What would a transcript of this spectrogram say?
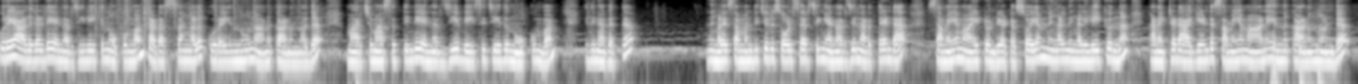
കുറേ ആളുകളുടെ എനർജിയിലേക്ക് നോക്കുമ്പം തടസ്സങ്ങൾ കുറയുന്നു എന്നാണ് കാണുന്നത്. മാർച്ച് മാസത്തിന്റെ എനർജിയെ ബേസ് ചെയ്ത് നോക്കുമ്പം ഇതിനകത്ത് നിങ്ങളെ സംബന്ധിച്ചൊരു സോൾ സെർച്ചിങ് എനർജി നടത്തേണ്ട സമയമായിട്ടുണ്ട് കേട്ടോ. സ്വയം നിങ്ങൾ നിങ്ങളിലേക്കൊന്ന് കണക്റ്റഡ് ആകേണ്ട സമയമാണ് എന്ന് കാണുന്നുണ്ട്.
